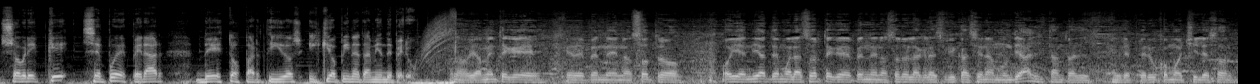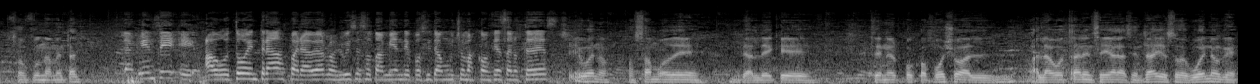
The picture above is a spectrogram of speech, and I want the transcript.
sobre qué se puede esperar de estos partidos y qué opina también de Perú. Bueno, obviamente que, que, depende de nosotros. Hoy en día tenemos la suerte que depende de nosotros la clasificación al Mundial, tanto el, el de Perú como Chile son, son fundamentales. La gente eh, agotó entradas para verlos, Luis, ¿eso también deposita mucho más confianza en ustedes? Sí, bueno, pasamos de, al de que tener poco apoyo al, al agotar enseguida las entradas y eso es bueno que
